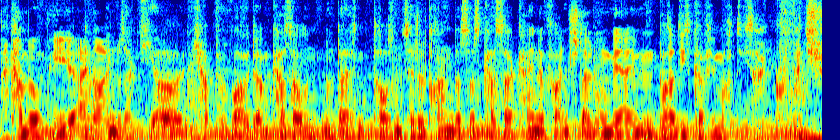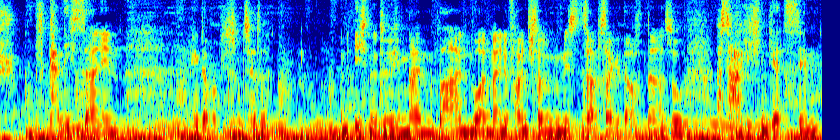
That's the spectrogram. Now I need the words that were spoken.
da kam irgendwie einer an und sagt, ja, ich hab, war heute am Kassa unten und da sind tausend Zettel dran, dass das Kassa keine Veranstaltung mehr im Paradiescafé macht. Ich sage, Quatsch, das kann nicht sein. Hängt da wirklich so ein Zettel. Und ich natürlich in meinem Bahn nur an meine Veranstaltung am nächsten Samstag gedacht. Ne? So, was sage ich denn jetzt dem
